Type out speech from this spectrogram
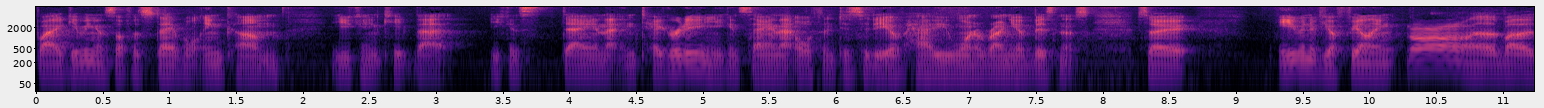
by giving yourself a stable income, you can keep that. You can stay in that integrity and you can stay in that authenticity of how you want to run your business. So even if you're feeling oh, by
